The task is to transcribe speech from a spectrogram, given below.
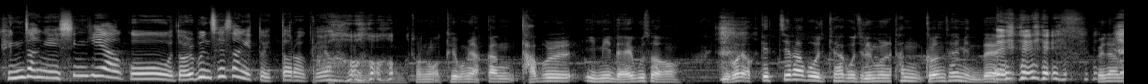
굉장히 신기하고 넓은 세상이 또 있더라고요. 음, 저는 어떻게 보면 약간 답을 이미 내고서 이거였겠지라고 이렇게 하고 질문을 한 그런 셈인데 네. 왜냐하면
